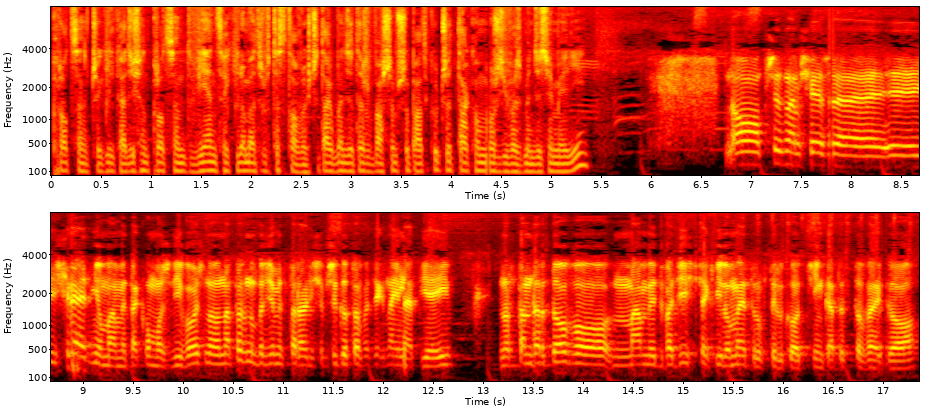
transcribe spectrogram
procent czy kilkadziesiąt procent więcej kilometrów testowych. Czy tak będzie też w waszym przypadku? Czy taką możliwość będziecie mieli? No, przyznam się, że y, średnio mamy taką możliwość. No, na pewno będziemy starali się przygotować jak najlepiej. No, standardowo mamy 20 kilometrów tylko odcinka testowego,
